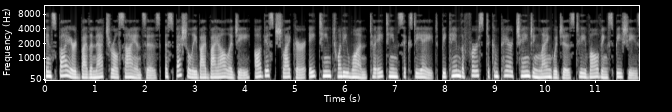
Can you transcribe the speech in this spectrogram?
Inspired by the natural sciences, especially by biology, August Schleicher (1821–1868) became the first to compare changing languages to evolving species.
